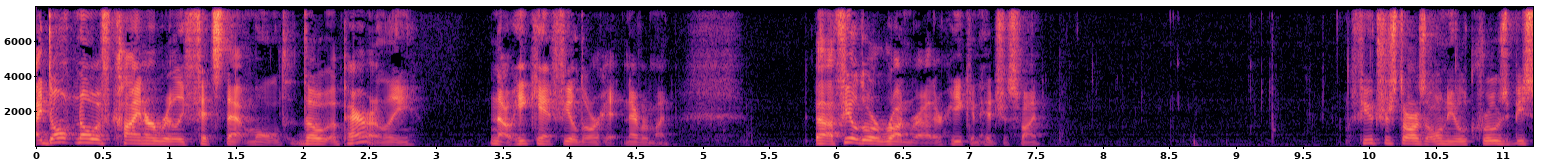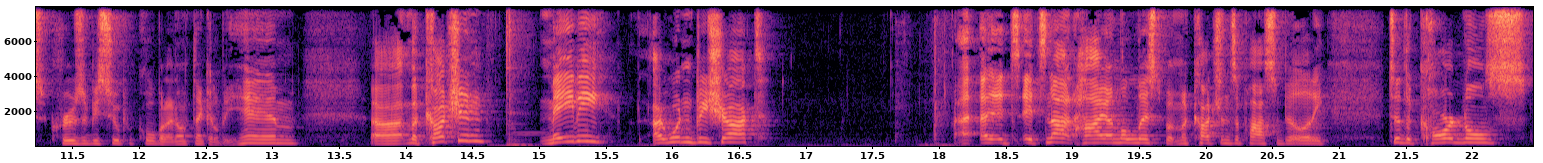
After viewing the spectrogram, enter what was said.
I don't know if Kiner really fits that mold, though apparently, no, he can't field or hit. Never mind. Uh, field or run rather. He can hit just fine. Future stars Oneil Cruz would be Cruz would be super cool, but I don't think it'll be him. Uh, McCutchen, maybe. I wouldn't be shocked. Uh, it's it's not high on the list, but McCutchen's a possibility. To the Cardinals,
